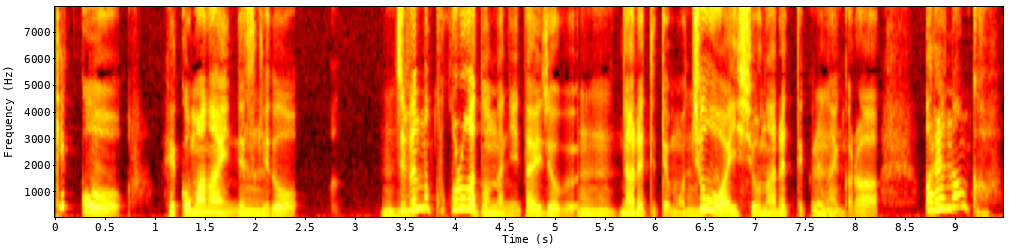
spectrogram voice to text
結構へこまないんですけど、自分の心がどんなに大丈夫、うんうん。慣れてても、うん腸は一生慣れてくれないから、あれなんか、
